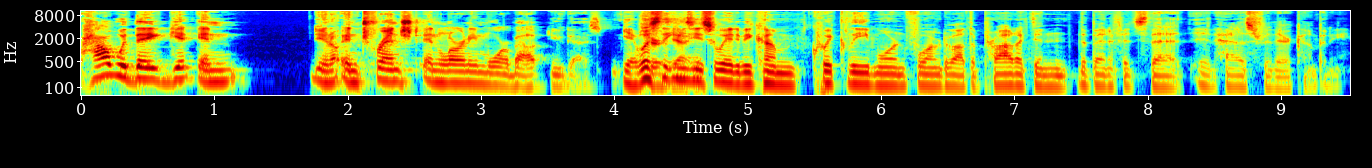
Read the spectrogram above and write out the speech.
how would they get in, you know, entrenched in learning more about you guys? Yeah. What's sure, the yeah. easiest way to become quickly more informed about the product and the benefits that it has for their company?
